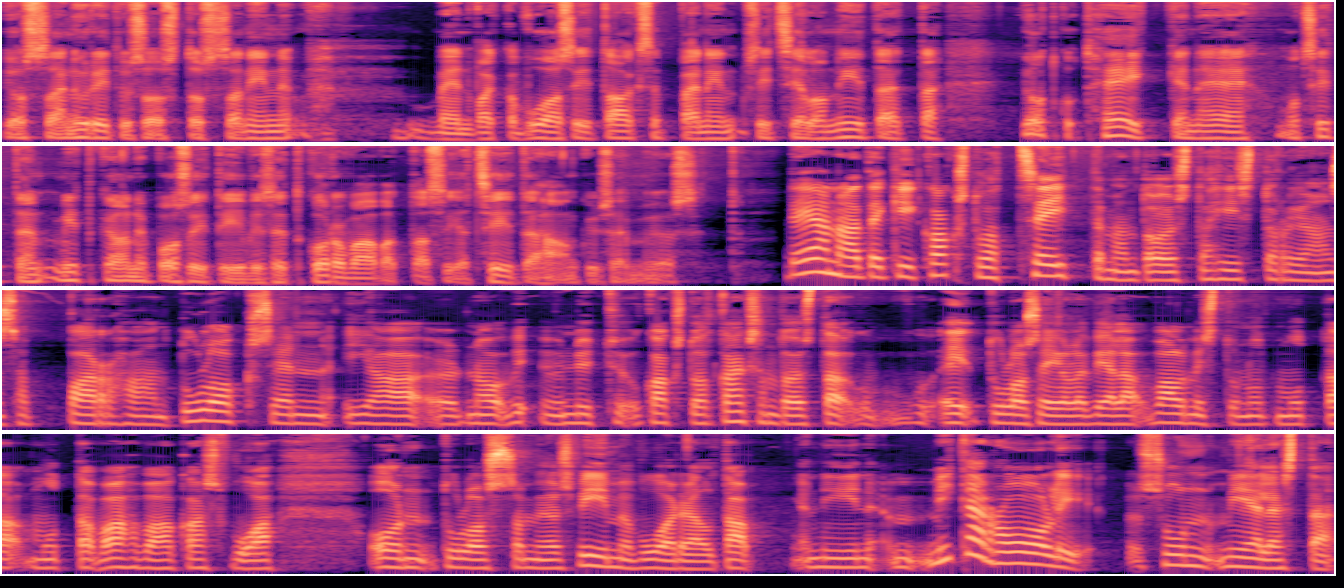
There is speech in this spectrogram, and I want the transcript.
jossain yritysostossa, niin menen vaikka vuosia taaksepäin, niin sitten siellä on niitä, että jotkut heikkenee, mutta sitten mitkä on ne positiiviset korvaavat asiat, siitähän on kyse myös. DNA teki 2017 historiansa parhaan tuloksen ja no, nyt 2018 ei, tulos ei ole vielä valmistunut, mutta, mutta vahvaa kasvua on tulossa myös viime vuodelta. Niin mikä rooli sun mielestä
